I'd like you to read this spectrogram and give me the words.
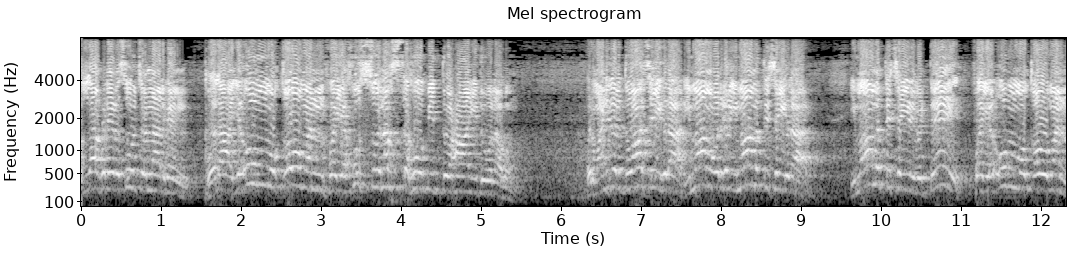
அல்லாஹுடைய ரசூல் சொன்னார்கள் ஒலா யஉம்மு கௌமன் ஃபயஹுஸ்ஸு நஃப்ஸஹு பித்துஆஇ தூனஹும். ஒரு மனிதர் துஆ செய்கிறார் இமாம் அவர்கள் இமாமத்தை செய்கிறார். இமாமத்தை செய்துவிட்டு ஃபயஉம்மு கௌமன்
